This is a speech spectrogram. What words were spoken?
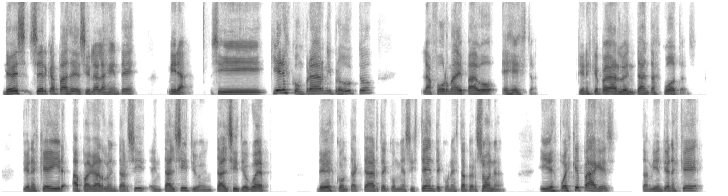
debes ser capaz de decirle a la gente, mira, si quieres comprar mi producto, la forma de pago es esta. Tienes que pagarlo en tantas cuotas. Tienes que ir a pagarlo en tal, en tal sitio, en tal sitio web. Debes contactarte con mi asistente, con esta persona. Y después que pagues, también tienes que,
